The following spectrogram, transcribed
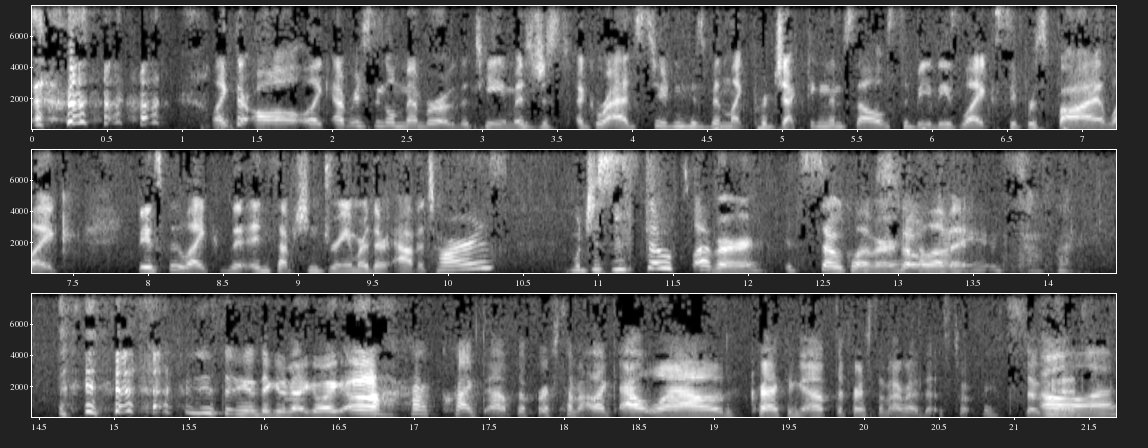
like they're all like every single member of the team is just a grad student who's been like projecting themselves to be these like super spy like basically like the inception dream or their avatars which is so clever it's so clever It's so i love funny. it It's so funny. I'm just sitting here thinking about it, going, oh, I cracked up the first time, I like out loud, cracking up the first time I read that story. It's so good. Aw.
